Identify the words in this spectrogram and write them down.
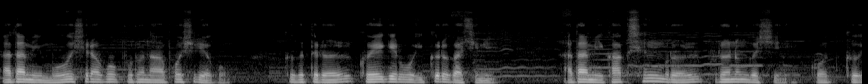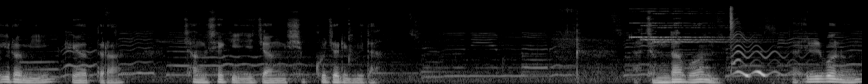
아담이 무엇이라고 부르나 보시려고 그것들을 그에게로 이끌어 가시니 아담이 각 생물을 부르는 것이 곧 그 이름이 되었더라. 창세기 2장 19절입니다. 정답은 1번은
